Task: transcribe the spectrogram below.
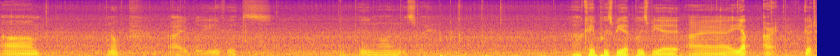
Um, nope. I believe it's in on this way. Okay, please be it. Please be it. Uh, yep. All right. Good.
